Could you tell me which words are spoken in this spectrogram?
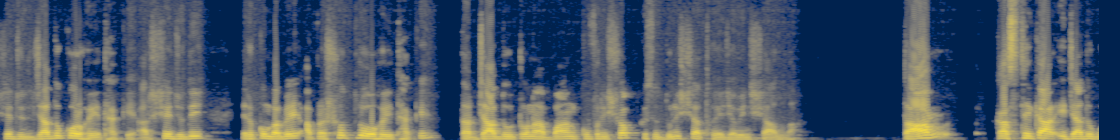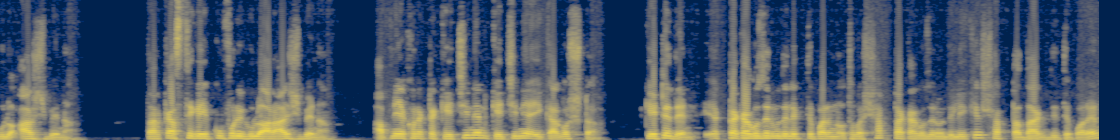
সে যদি জাদুকর হয়ে থাকে, আর সে যদি এরকমভাবে আপনার শত্রুও হয়ে থাকে, তার জাদু, টোনা, বান, কুফরি সব কিছু দুলিশ্বাত হয়ে যাবে ইনশাআল্লাহ। তার কাছ থেকে আর এই জাদুগুলো আসবে না। তার কাছ থেকে এই কুফরিগুলো আর আসবে না। আপনি এখন একটা কেচি নেন, কেচি নিয়ে এই কাগজটা কেটে দেন। একটা কাগজের মধ্যে লিখতে পারেন অথবা সাতটা কাগজের মধ্যে লিখে সাতটা দাগ দিতে পারেন।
